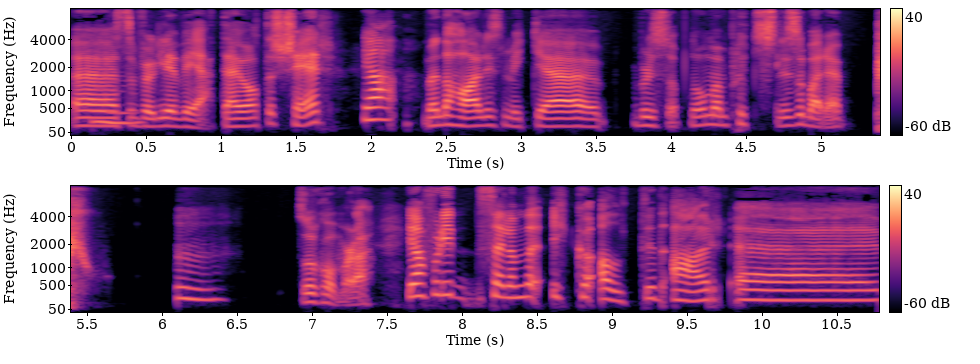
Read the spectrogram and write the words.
Uh, Mm. Selvfølgelig vet jeg jo at det skjer, Ja. men det har liksom ikke blusset opp noe. Men plutselig så bare pju, Mm. så kommer det. Ja, fordi selv om det ikke alltid er uh,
